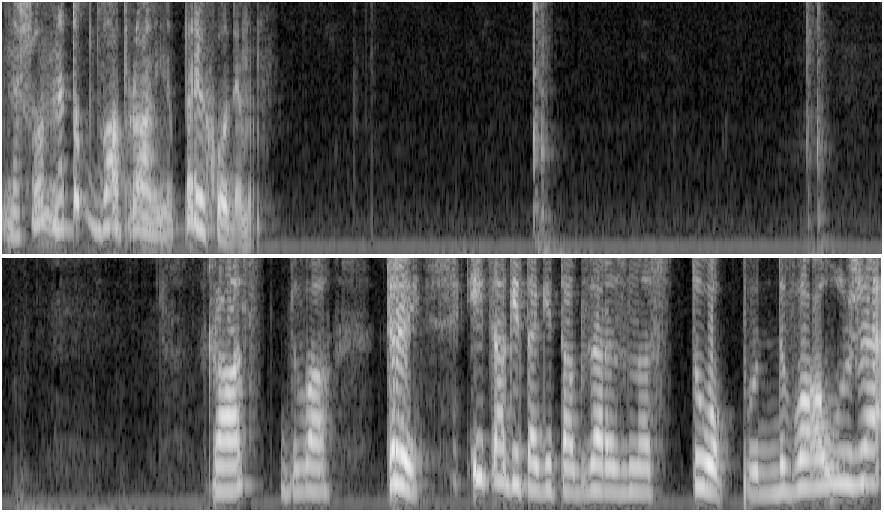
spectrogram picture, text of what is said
На що? На топ-2, правильно, переходимо. Раз, два, три. І так, і так, і так. Зараз у нас топ-2 уже.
